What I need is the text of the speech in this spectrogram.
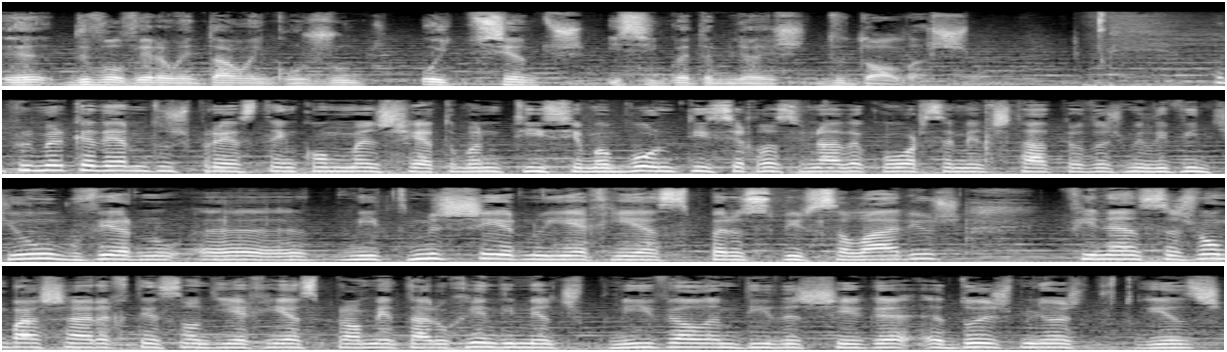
eh, devolveram então em conjunto 850 milhões de dólares. O primeiro caderno do Expresso tem como manchete uma notícia, uma boa notícia relacionada com o Orçamento de Estado para 2021. O Governo uh, admite mexer no IRS para subir salários. Finanças vão baixar a retenção de IRS para aumentar o rendimento disponível. A medida chega a 2 milhões de portugueses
